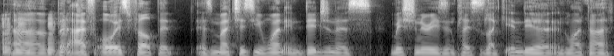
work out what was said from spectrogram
mm-hmm, um, mm-hmm. but I've always felt that as much as you want indigenous missionaries in places like India and whatnot,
